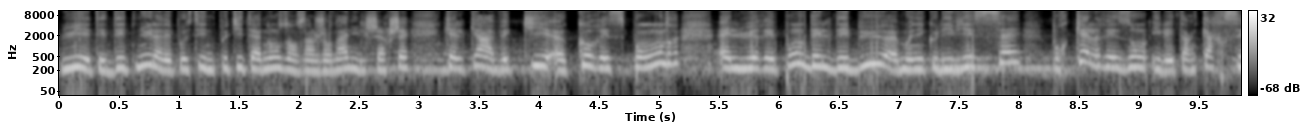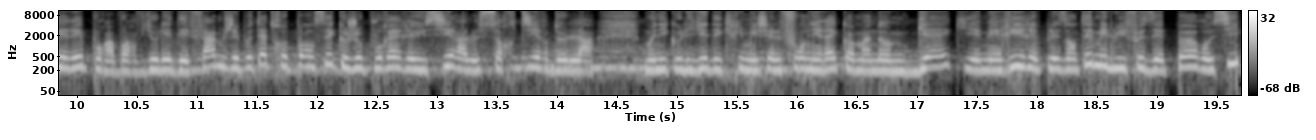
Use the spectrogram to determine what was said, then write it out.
Lui était détenu, il avait posté une petite annonce dans un journal, il cherchait quelqu'un avec qui euh, correspondre. Elle lui répond dès le début, euh, Monique Olivier sait pour quelle raison il est incarcéré pour avoir violé des femmes. J'ai peut-être pensé que je pourrais réussir à le sortir de là. Monique Olivier décrit Michel Fourniret comme un homme gay qui aimait rire et plaisanter, mais lui faisait peur aussi,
